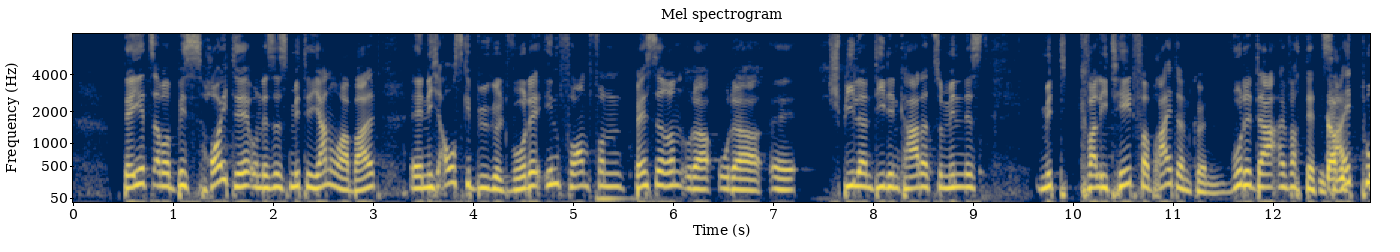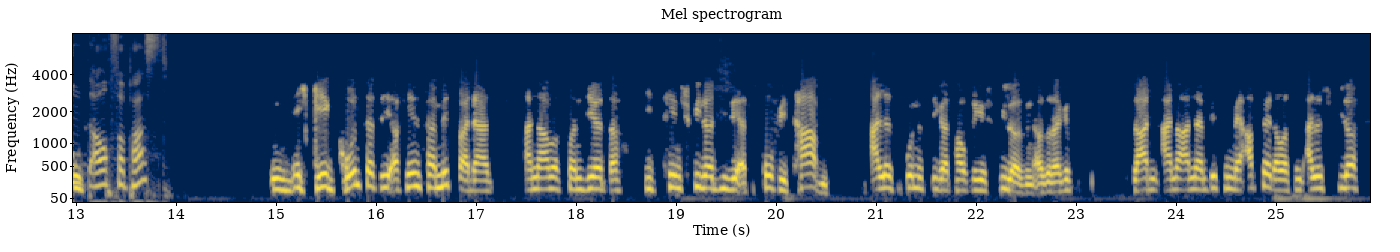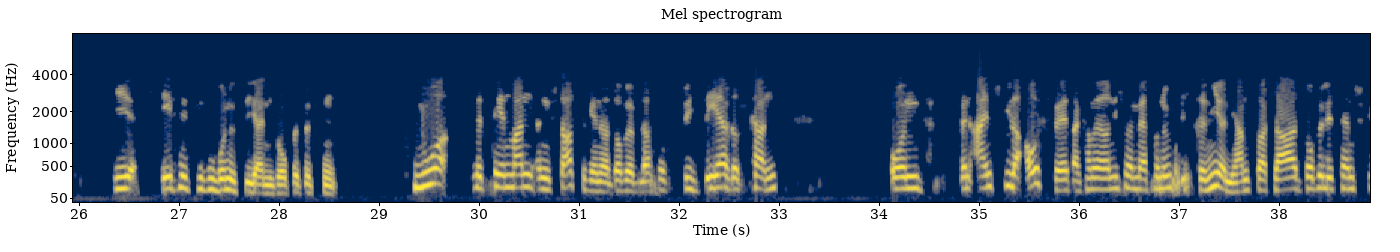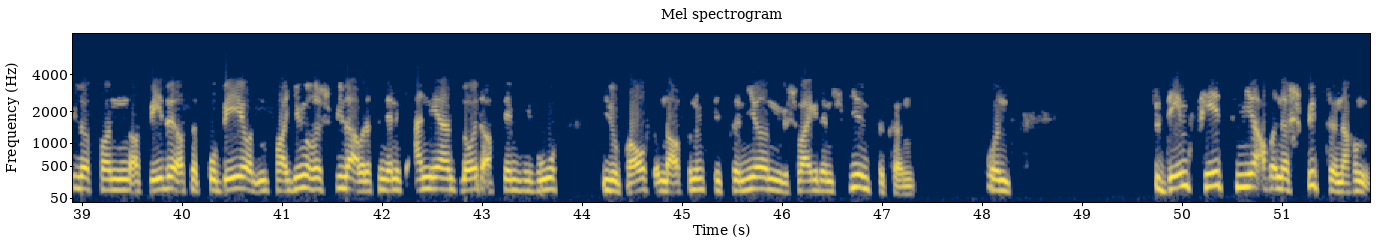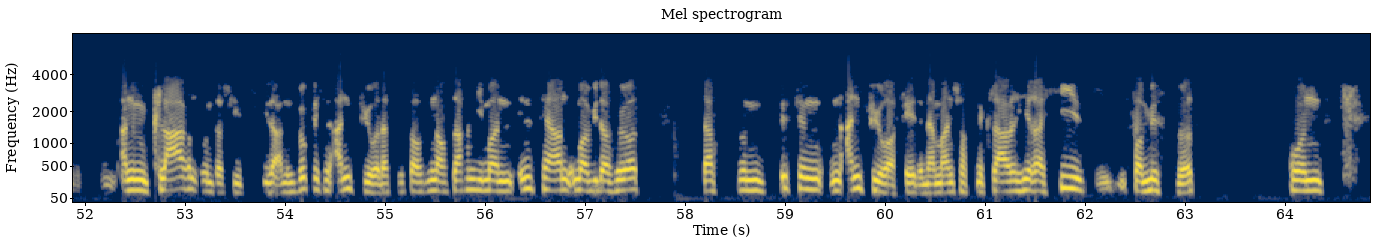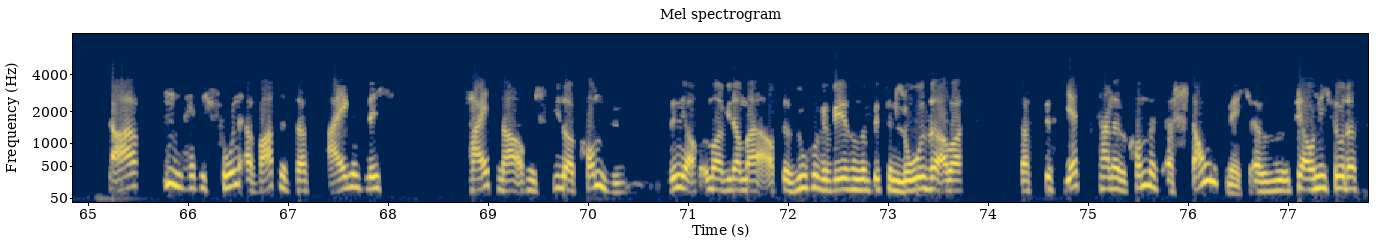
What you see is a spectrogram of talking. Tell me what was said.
der jetzt aber bis heute, und es ist Mitte Januar bald, äh, nicht ausgebügelt wurde, in Form von besseren oder, oder äh, Spielern, die den Kader zumindest mit Qualität verbreitern können. Wurde da einfach der Zeitpunkt auch verpasst? Ich gehe grundsätzlich auf jeden Fall mit bei der Annahme von dir, dass die zehn Spieler, die sie als Profis haben, alles Bundesliga-taugliche Spieler sind. Also da gibt es Klar, den einer oder andere ein bisschen mehr abfällt, aber es sind alles Spieler, die definitiv ein Bundesliga-Niveau besitzen. Nur mit zehn Mann in den Start zu gehen in der Doppelbelastung ist natürlich sehr riskant. Und wenn ein Spieler ausfällt, dann kann man ja nicht mehr, mehr vernünftig trainieren. Die haben zwar klar Doppellizenzspieler von aus Wede, aus der Pro B und ein paar jüngere Spieler, aber das sind ja nicht annähernd Leute auf dem Niveau, die du brauchst, um da auch vernünftig trainieren, geschweige denn spielen zu können. Und zudem fehlt mir auch in der Spitze nach einem, an einem klaren Unterschiedsspieler, an einem wirklichen Anführer. Das sind auch Sachen, die man intern immer wieder hört, dass so ein bisschen ein Anführer fehlt in der Mannschaft, eine klare Hierarchie vermisst wird. Und da hätte ich schon erwartet, dass eigentlich zeitnah auch ein Spieler kommt. Sie sind ja auch immer wieder mal auf der Suche gewesen, so ein bisschen lose, aber dass bis jetzt keiner gekommen ist, erstaunt mich. Also es ist ja auch nicht so, dass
